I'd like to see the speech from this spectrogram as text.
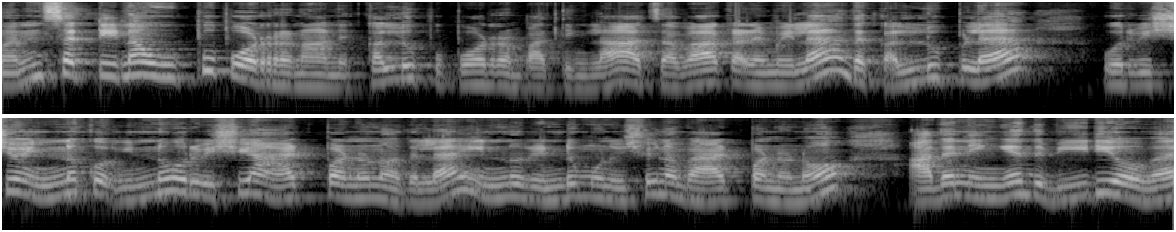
மண் சட்டினா உப்பு போடுறேன் நான். கல்லுப்பு போடுறேன் பார்த்தீங்களா செவ்வாய்க்கிழமையில் அந்த கல்லுப்பில் ஒரு விஷயம் இன்னும் இன்னும் ஒரு விஷயம் ஆட் பண்ணணும் அதில். இன்னும் ரெண்டு மூணு விஷயம் நம்ம ஆட் பண்ணணும். அதை நீங்கள் இந்த வீடியோவை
